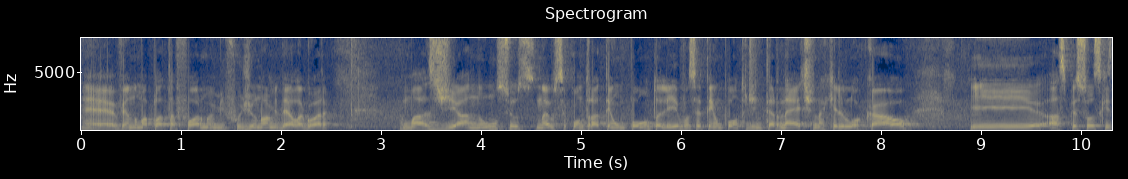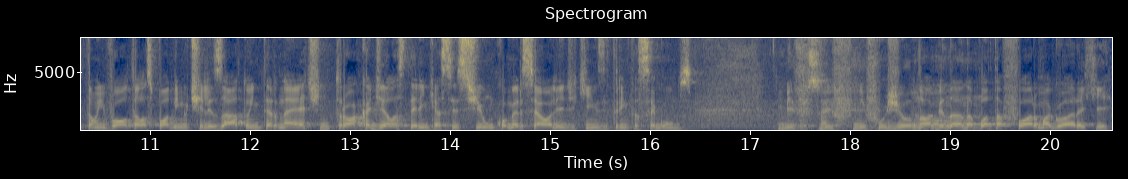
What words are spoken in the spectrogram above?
é, vendo uma plataforma, me fugiu o nome dela agora, mas de anúncios, né? Você contrata tem um ponto ali, você tem um ponto de internet naquele local e as pessoas que estão em volta elas podem utilizar a tua internet em troca de elas terem que assistir um comercial ali de 15, 30 segundos. Me, me, me fugiu o nome da, da, plataforma agora aqui.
